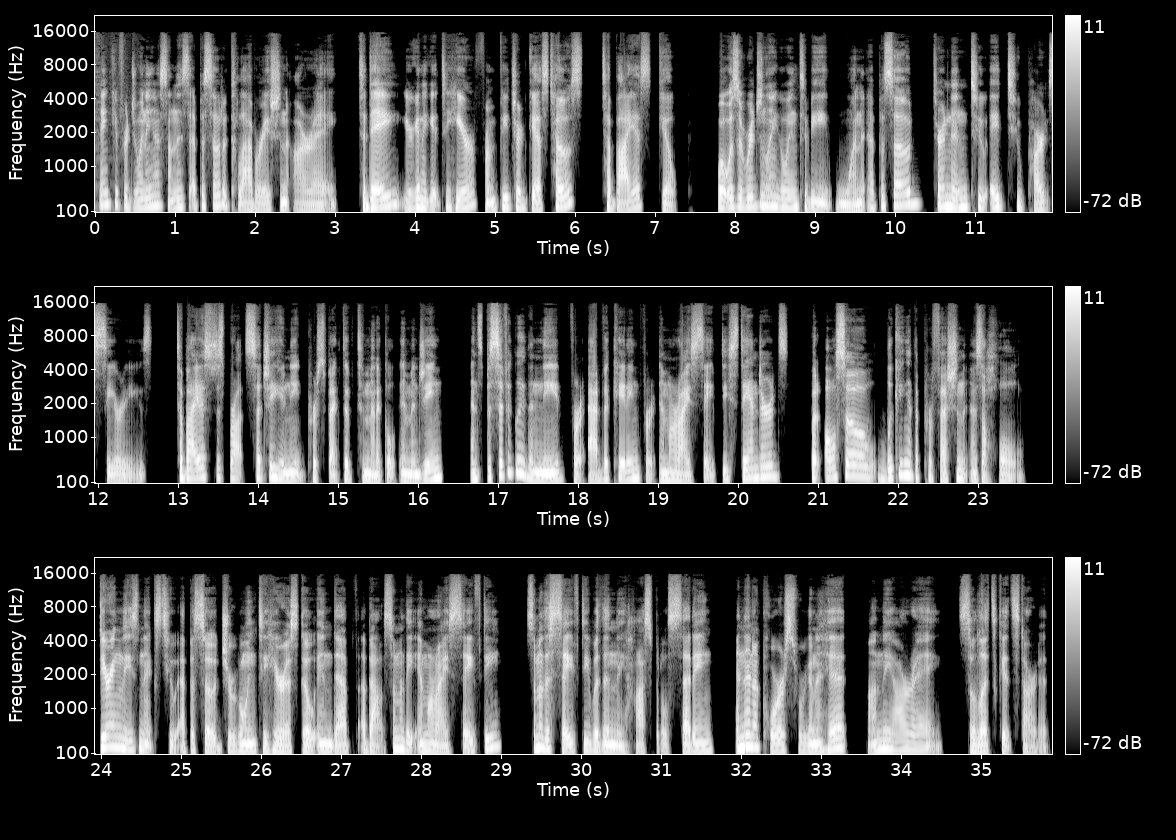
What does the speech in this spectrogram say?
Thank you for joining us on this episode of Collaboration RA. Today, you're going to get to hear from featured guest host Tobias Gilk. What was originally going to be one episode turned into a two part series. Tobias just brought such a unique perspective to medical imaging and specifically the need for advocating for MRI safety standards, but also looking at the profession as a whole. During these next two episodes, you're going to hear us go in depth about some of the MRI safety some of the safety within the hospital setting. And then, of course, we're going to hit on the RA. So let's get started.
